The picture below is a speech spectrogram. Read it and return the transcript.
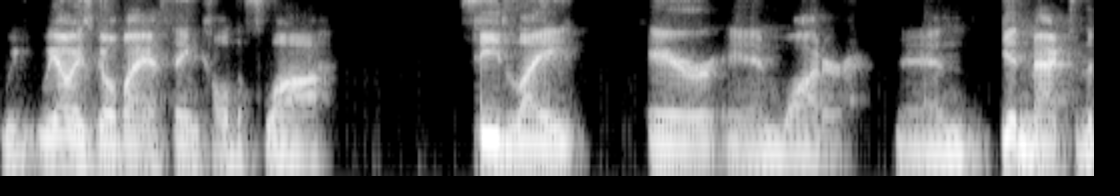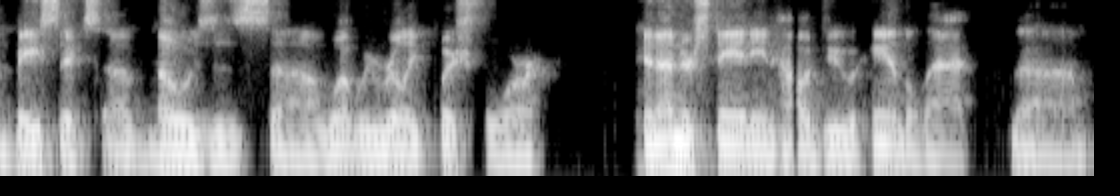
we, we always go by a thing called the FLAW feed light, air, and water. And getting back to the basics of those is uh, what we really push for and understanding how to handle that. Um,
